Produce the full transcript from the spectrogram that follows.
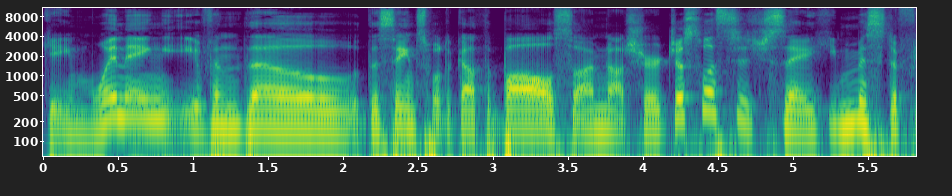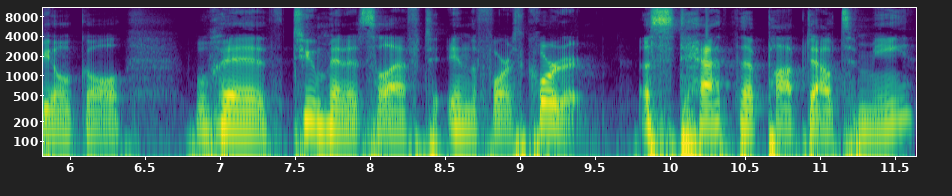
game winning, even though the Saints would have got the ball. So I'm not sure. Just let's just say he missed a field goal with two minutes left in the fourth quarter. A stat that popped out to me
